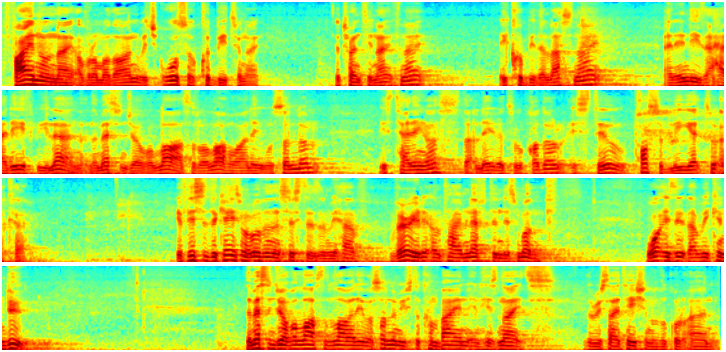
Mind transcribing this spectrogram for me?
final night of Ramadan, which also could be tonight, the 29th night, it could be the last night, and in these hadith, we learn that the Messenger of Allah وسلم, is telling us that Laylatul Qadr is still possibly yet to occur. If this is the case, my brothers and sisters, and we have very little time left in this month, what is it that we can do? The Messenger of Allah وسلم, used to combine in his nights the recitation of the Quran,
